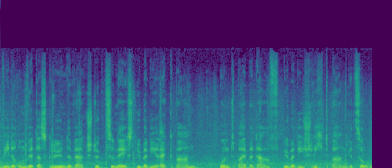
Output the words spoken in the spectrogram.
Wiederum wird das glühende Werkstück zunächst über die Reckbahn und bei Bedarf über die Schlichtbahn gezogen.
